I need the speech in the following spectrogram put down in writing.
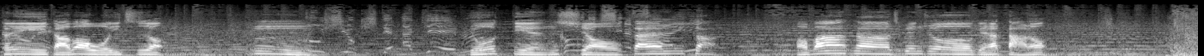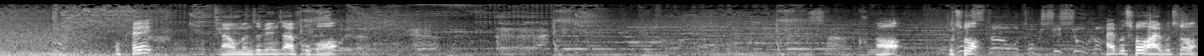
可以打爆我一只哦。嗯，有点小尴尬。好吧，那这边就给他打了。OK，来，我们这边再复活。好，不错，还不错，还不错。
